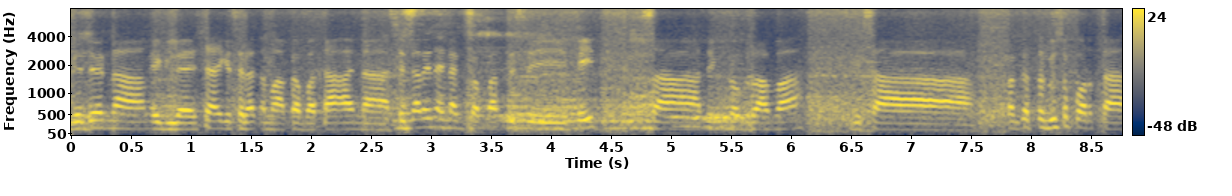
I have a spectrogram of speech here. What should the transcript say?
leader ng iglesia, higit sa lahat ng mga kabataan na sila rin ay nagpa-participate sa ating programa sa pagkatagsuporta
